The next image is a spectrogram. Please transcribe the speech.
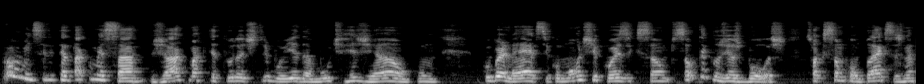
Provavelmente, se ele tentar começar já com uma arquitetura distribuída, multi-região, com Kubernetes com um monte de coisas que são, são tecnologias boas, só que são complexas, né?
